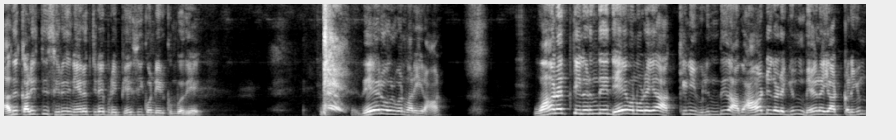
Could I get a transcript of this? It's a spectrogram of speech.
அது கழித்து சிறிது நேரத்திலே இப்படி பேசி கொண்டிருக்கும்போதே வேறொருவன் வருகிறான். வானத்திலிருந்து தேவனுடைய அக்கினி விழுந்து அவ ஆடுகளையும் வேலையாட்களையும்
